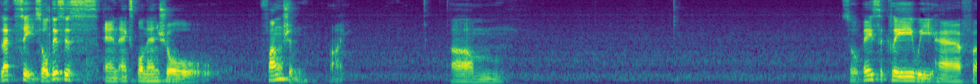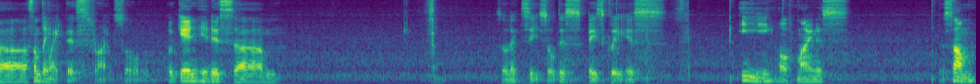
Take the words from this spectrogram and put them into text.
let's see, so this is an exponential function, right? Um, So basically we have uh, something like this, right? So again, it is, um, so let's see, so this basically is E of minus the sum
